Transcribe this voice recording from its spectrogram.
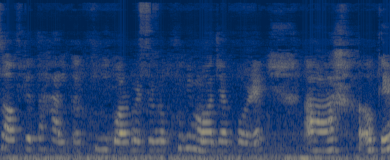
সফট এত হালকা, খুবই গরমের জন্য খুবই মজা করে। ওকে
